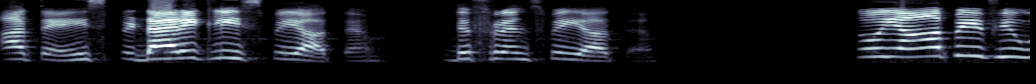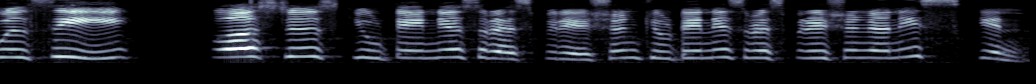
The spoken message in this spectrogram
आते हैं, इस पे डायरेक्टली इस पे ही आते हैं डिफरेंस पे ही आते हैं। तो यहाँ पे if you will see first is cutaneous respiration cutaneous respiration यानी स्किन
